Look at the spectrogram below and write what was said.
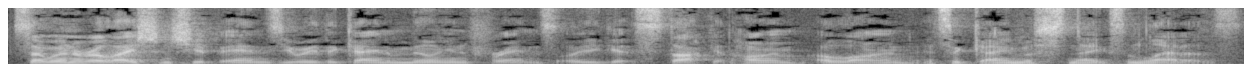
so when a relationship ends, you either gain a million friends or you get stuck at home alone. It's a game of snakes and ladders.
